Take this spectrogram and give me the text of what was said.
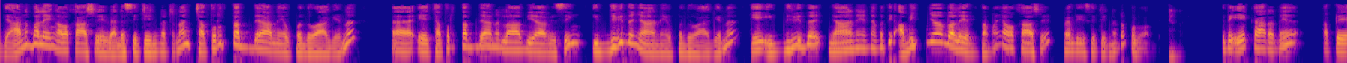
ධාන බලයෙන් අවකාශයේ වැඩ සිටින්නට නම් චතුර්ථ ධානය උපදවාගෙන ඒ චතුර්ථ ධානලාභියා විසින් ඉද්ධිවිද ඥානය උපදවාගෙන ඒ ඉද්ධිවිද ඥානය නැමැති අභිඥා බලයෙන් තමයි අවකාශයේ රැඳී සිටින්නට පුළුවන්. ඉතින් ඒ කාරණය අපේ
